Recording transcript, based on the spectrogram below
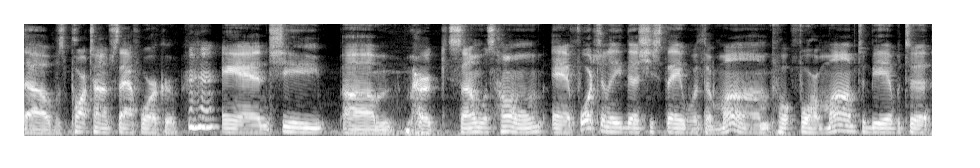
uh, was part time staff worker, mm-hmm. and she, um, her son was home, and fortunately that she stayed with her mom for, for her mom to be able to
